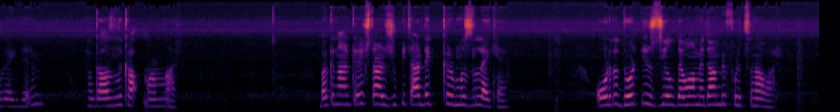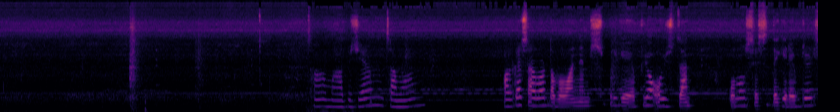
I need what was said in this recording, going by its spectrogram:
Buraya gidelim. Gazlı katmanlar. Bakın arkadaşlar Jüpiter'de kırmızı leke. Orada 400 yıl devam eden bir fırtına var. Tamam abicim tamam. Arkadaşlar bu arada babaannem süpürge yapıyor. O yüzden onun sesi de gelebilir.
